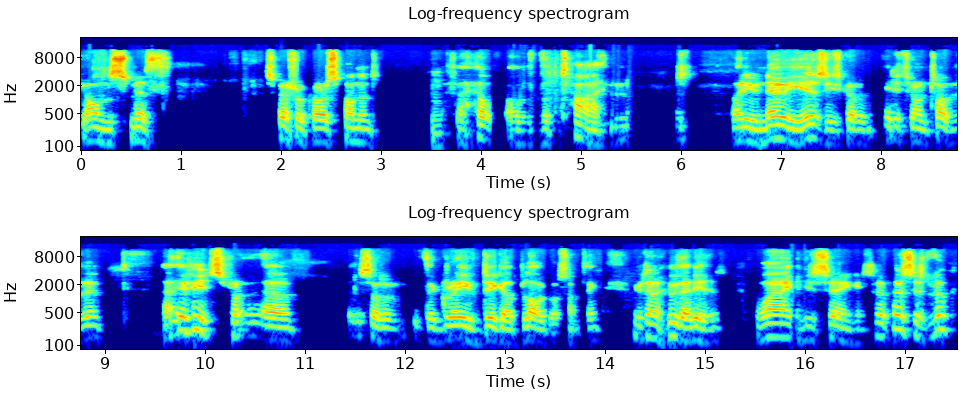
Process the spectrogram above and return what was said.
John Smith, special correspondent mm. for Help of the Times. Well, you know he is. He's got an editor on top of him. Uh, if it's uh, sort of the Grave Digger blog or something, you don't know who that is, why he's saying it. So first is look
